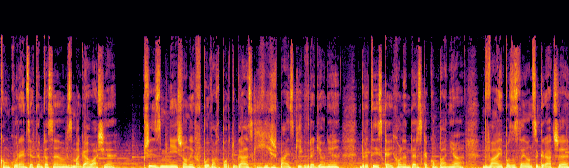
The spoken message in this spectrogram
Konkurencja tymczasem wzmagała się przy zmniejszonych wpływach portugalskich i hiszpańskich w regionie, brytyjska i holenderska kompania, dwaj pozostający gracze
